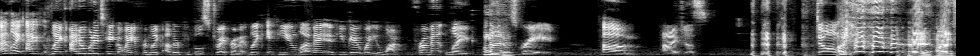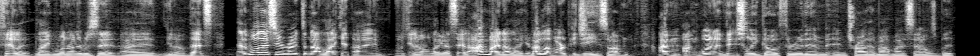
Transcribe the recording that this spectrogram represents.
I like I like I don't want to take away from like other people's joy from it. Like if you love it, if you get what you want from it, like Oh, that is yeah. great. Um, I just don't. I- hey, I feel it like 100%. I, you know, that's, and well, that's your right to not like it. I, you know, like I said, I might not like it. I love RPGs, so I'm, I'm, I'm going to eventually go through them and try them out myself. But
